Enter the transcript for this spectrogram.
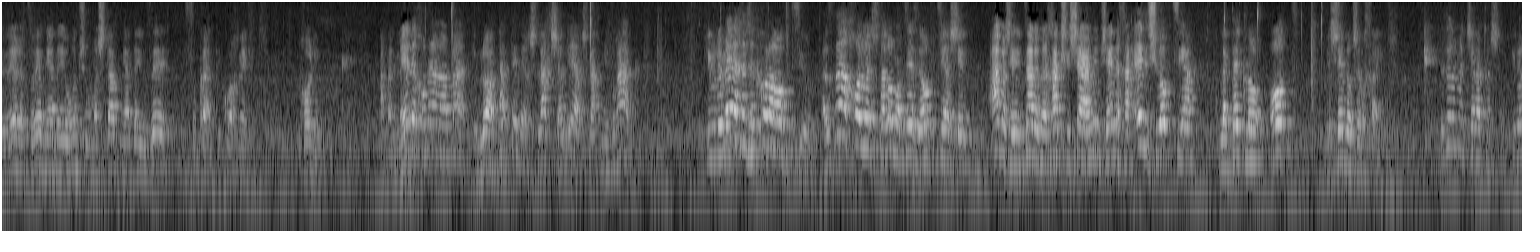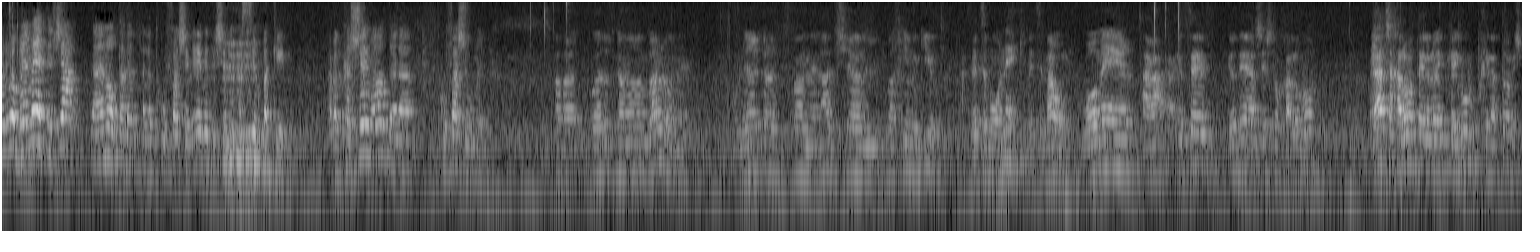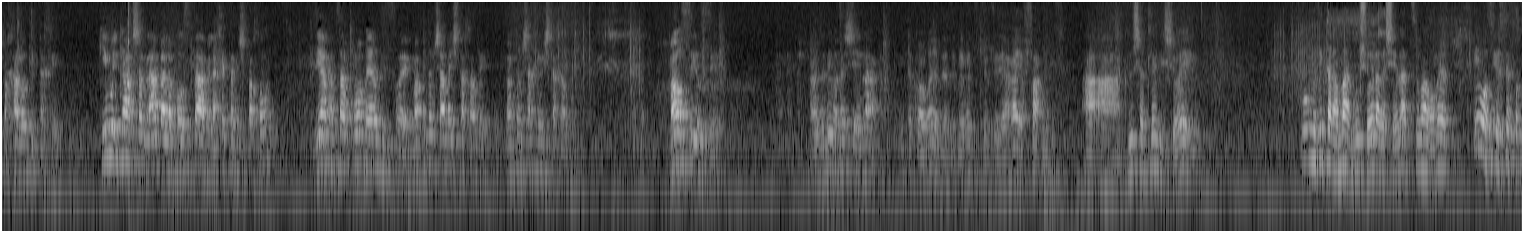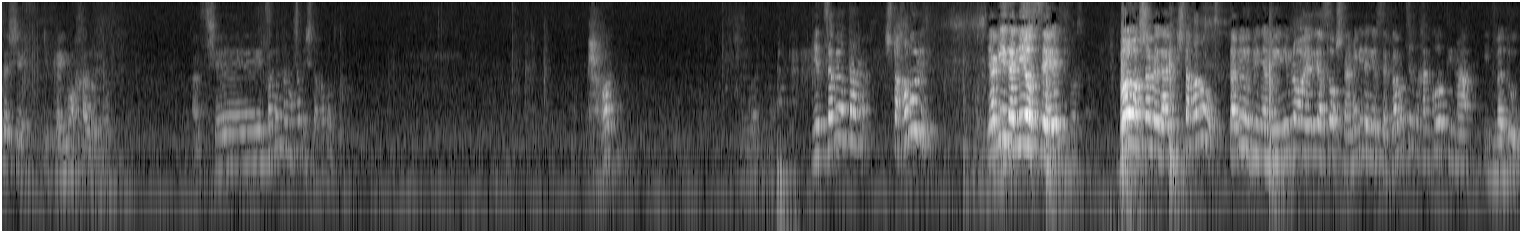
לארץ אויב, מיד היו אומרים שהוא משת"פ, מיד היו זה, מסוכן, פיקוח נפש. יכול להיות. אבל מלך אומר הרמב"ן, אם לא אתה תלך, שלח שליח, שלח מברק. כאילו למלך יש את כל האופציות. אז לא יכול להיות שאתה לא מוצא איזו אופציה של אבא שנמצא במרחק שישה ימים, שאין לך איזושהי אופציה לתת לו אות ושבר של חיים. וזו באמת שאלה קשה. כאילו, אני אומר, באמת אפשר לענות על, על התקופה של עבד ושל אסיר בכלא, אבל קשה מאוד על התקופה שהוא מלך. אבל התקופה הזאת גם הרמב"ן לא עונה. בדרך כלל פעם עד שהמלכים הגיעו. בעצם הוא עונה, כי בעצם מה הוא אומר? הוא אומר, "ה- יוסף יודע שיש לו חלומות, ועד שהחלומות האלה לא יתקיימו, מבחינתו המשפחה לא תתאחד. כי אם הוא ייקח עכשיו לאבא לבוא סתם ולאחד את המשפחות, זה יהיה המצב כמו בארץ ישראל. מה פתאום שאבא ישתחווה? מה פתאום שאחים ישתחוו? מה עושה יוסף? אבל אתם יודעים, זו שאלה, אתה כבר אומר את זה, זה באמת, זו הערה יפה. הקדושת לוי שואל, הוא מביא את הרמב"ן, והוא שואל הרי שאלה עצומה, הוא אומר, אם יוסף רוצה שיתקיימו החלומות, אז שיצווה אותנו עכשיו להשתחוות. נכון? יצווה אותם, השתחוו לי. יגיד, אני יוסף, בואו עכשיו אליי, תשתחוו. תביאו את בנימין, אם לא, יעשור שניים, יגיד, אני יוסף. למה צריך לחכות עם ההתוודות?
